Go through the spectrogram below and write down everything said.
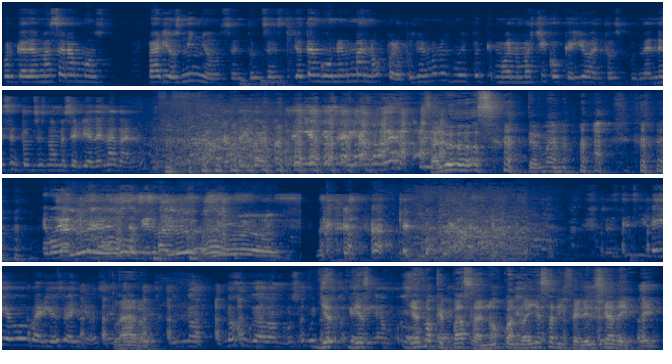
porque además éramos varios niños. Entonces, yo tengo un hermano, pero pues mi hermano es muy pequeño, bueno, más chico que yo, entonces pues en ese entonces no me servía de nada, ¿no? Tenía que salir a jugar. Saludos, tu hermano. Saludos, saludos. Saludos. Sí le llevo varios años. Claro. entonces, pues, no, no jugábamos mucho, Y es, que y es- digamos. y es lo que pasa, ¿no? Cuando hay esa diferencia de, de-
